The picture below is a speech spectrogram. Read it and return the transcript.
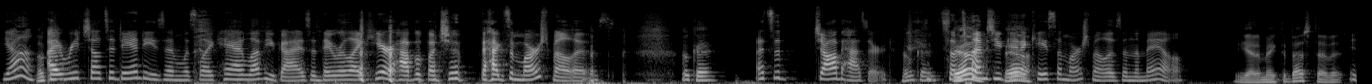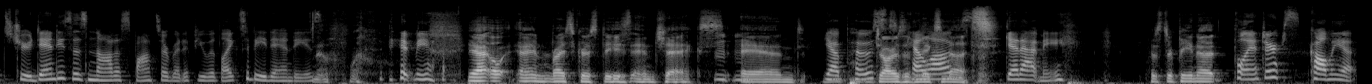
Yeah. Okay. I reached out to Dandies and was like, hey, I love you guys. And they were like, here, have a bunch of bags of marshmallows. Okay. That's a job hazard. Okay. Sometimes Yeah, you get yeah. a case of marshmallows in the mail. You got to make the best of it. It's true. Dandies is not a sponsor, but if you would like to be Dandies, hit me up. Yeah, oh, and Rice Krispies and Chex and Yeah, post jars of Kellogg's, mixed nuts. Get at me. Mr. Peanut. Planters, call me up.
